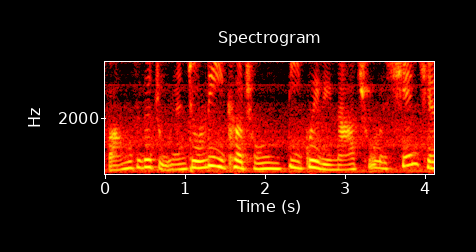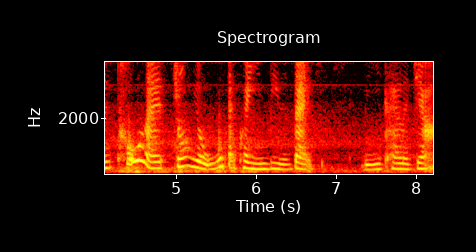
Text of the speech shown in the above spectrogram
房子的主人就立刻从壁柜里拿出了先前偷来装有五百块银币的袋子，离开了家，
